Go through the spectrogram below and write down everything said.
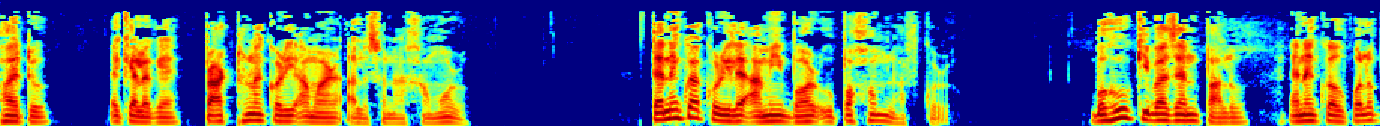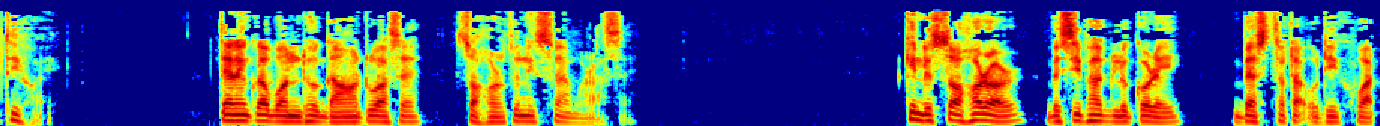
হয়তো একেলগে প্ৰাৰ্থনা কৰি আমাৰ আলোচনা সামৰো। তেনেকুৱা কৰিলে আমি বৰ উপশম লাভ কৰো। বহু কিবা যেন পালো এনেকুৱা উপলব্ধি হয়। তেনেকুৱা বন্ধু গাঁৱতো আছে চহৰতো নিশ্চয় আমাৰ আছে। কিন্তু চহৰৰ বেছিভাগ লোকৰেই ব্যস্ততা অধিক হোৱাত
